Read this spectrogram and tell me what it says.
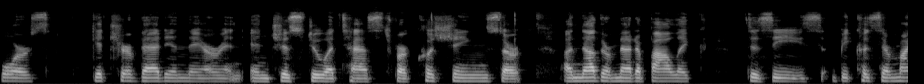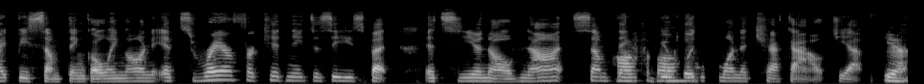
horse, get your vet in there and, and just do a test for Cushing's or another metabolic disease because there might be something going on. It's rare for kidney disease, but it's, you know, not something Possible. you wouldn't want to check out. Yet. Yeah.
